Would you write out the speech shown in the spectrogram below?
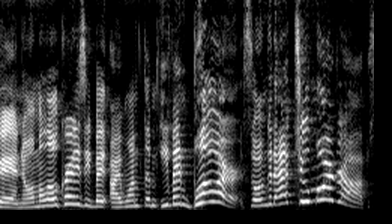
Okay, I know I'm a little crazy, but I want them even bluer. So I'm going to add two more drops.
